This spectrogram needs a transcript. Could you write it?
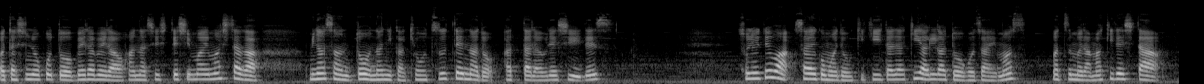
私のことをベラベラお話ししてしまいましたが皆さんと何か共通点などあったら嬉しいです。それでは最後までお聴きいただきありがとうございます。松村真希でした。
